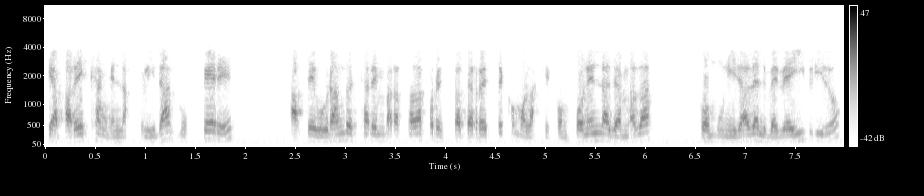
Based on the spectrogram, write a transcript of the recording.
que aparezcan en la actualidad mujeres asegurando estar embarazadas por extraterrestres como las que componen la llamada comunidad del bebé híbrido,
